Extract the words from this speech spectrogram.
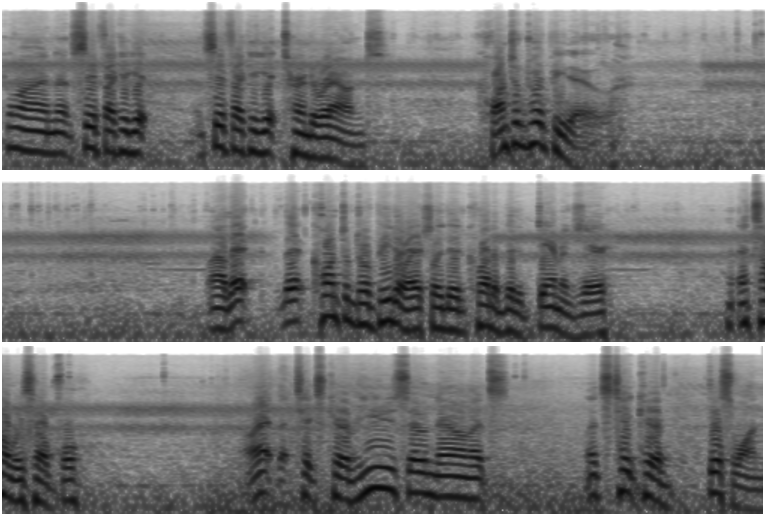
Come on, let's see if I could get let's see if I could get turned around. Quantum torpedo. Wow, that that quantum torpedo actually did quite a bit of damage there. That's always helpful. Alright, that takes care of you, so now let's let's take care of this one.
